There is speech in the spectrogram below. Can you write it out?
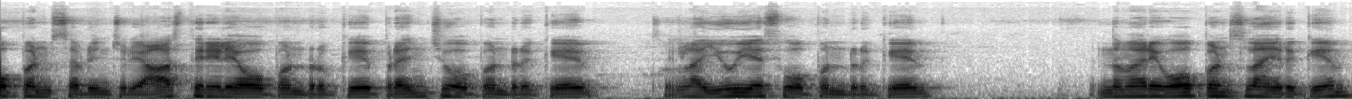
ஓப்பன்ஸ் அப்படின்னு சொல்லி ஆஸ்திரேலியா ஓப்பன் இருக்குது பிரெஞ்சு ஓப்பன் இருக்குது சரிங்களா? யூஎஸ் ஓப்பன் இருக்குது இந்த மாதிரி ஓப்பன்ஸ்லாம் இருக்குது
